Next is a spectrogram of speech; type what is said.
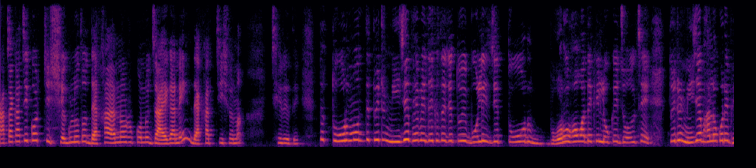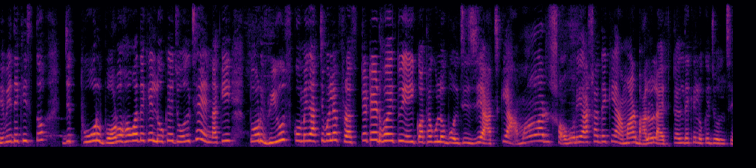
কাচাকাচি করছিস, সেগুলো তো দেখানোর কোনো জায়গা নেই, দেখাচ্ছিসও না। ছেড়ে দে। তো তোর মধ্যে তুই একটু নিজে ভেবে দেখতে যে তুই বলিস যে তোর বড় হওয়া দেখে লোকে জ্বলছে। তুই একটু নিজে ভালো করে ভেবে দেখিস তো যে তোর বড় হওয়া দেখে লোকে জ্বলছে নাকি তোর ভিউজ কমে যাচ্ছে বলে ফ্রাস্ট্রেটেড হয়ে তুই এই কথাগুলো বলছিস যে আজকে আমার শহরে আসা দেখে, আমার ভালো লাইফস্টাইল দেখে লোকে জ্বলছে।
